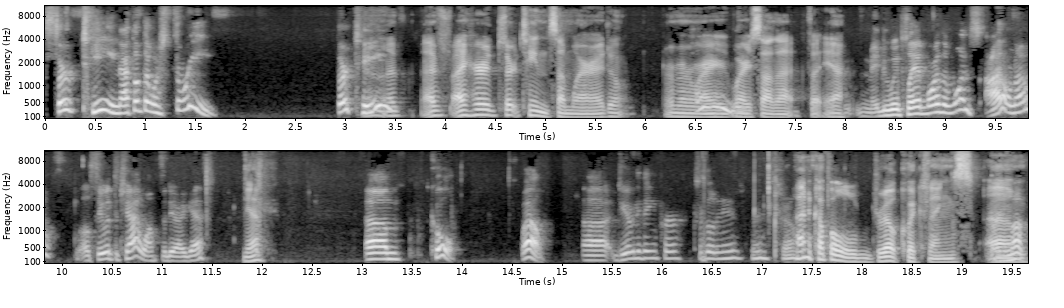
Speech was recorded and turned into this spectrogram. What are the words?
thirteen, I thought there was three. Thirteen? I've, I've I heard 13 somewhere. I don't remember where I, where I saw that, but yeah. Maybe we play it more than once. I don't know. We'll see what the chat wants to do. I guess. Yeah. Um. Cool. Well, uh, do you have anything for accessibility news? I had a couple real quick things. Um,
